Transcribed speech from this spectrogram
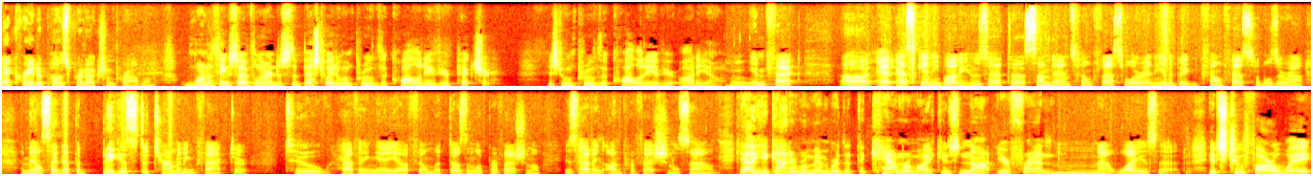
that create a post-production problem. One of the things I've learned is the best way to improve the quality of your picture is to improve the quality of your audio. Mm-hmm. In fact, uh, ask anybody who's at uh, Sundance Film Festival or any of the big film festivals around, and they'll say that the biggest determining factor to having a uh, film that doesn't look professional is having unprofessional sound. Yeah, you got to remember that the camera mic is not your friend. Mm, now, why is that? It's too far away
